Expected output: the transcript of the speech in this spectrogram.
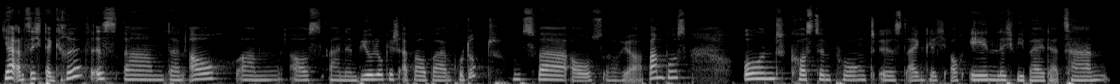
ja, an sich der Griff ist ähm, dann auch ähm, aus einem biologisch abbaubaren Produkt und zwar aus äh, ja, Bambus und Kostenpunkt ist eigentlich auch ähnlich wie bei der Zahn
